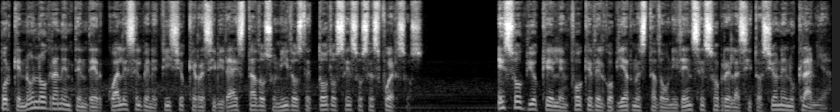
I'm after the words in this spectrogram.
porque no logran entender cuál es el beneficio que recibirá Estados Unidos de todos esos esfuerzos. Es obvio que el enfoque del gobierno estadounidense sobre la situación en Ucrania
